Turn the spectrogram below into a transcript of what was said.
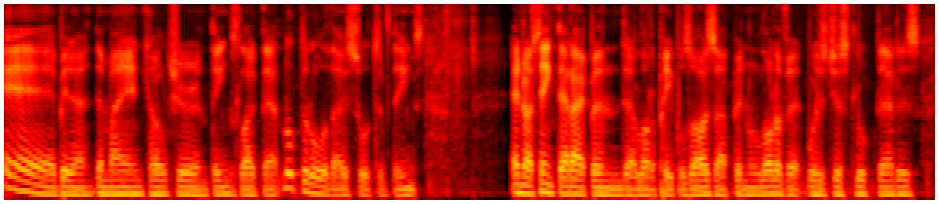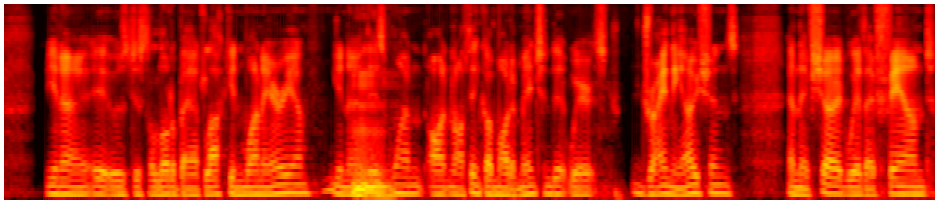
yeah, a bit of the Mayan culture and things like that. Looked at all of those sorts of things. And I think that opened a lot of people's eyes up, and a lot of it was just looked at as, you know, it was just a lot of bad luck in one area. You know, there's Hmm. one, and I think I might have mentioned it, where it's drained the oceans, and they've showed where they found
